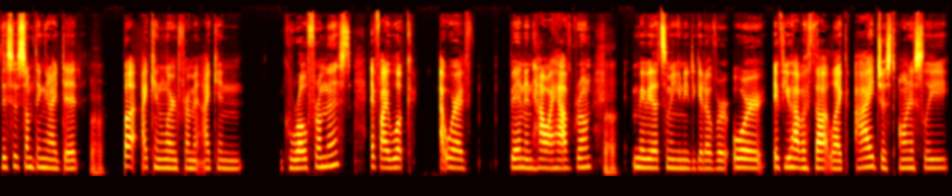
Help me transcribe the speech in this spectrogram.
this is something that i did Uh-huh. but i can learn from it i can grow from this if i look at where i've been and how i have grown Uh-huh. maybe that's something you need to get over or if you have a thought like i just honestly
